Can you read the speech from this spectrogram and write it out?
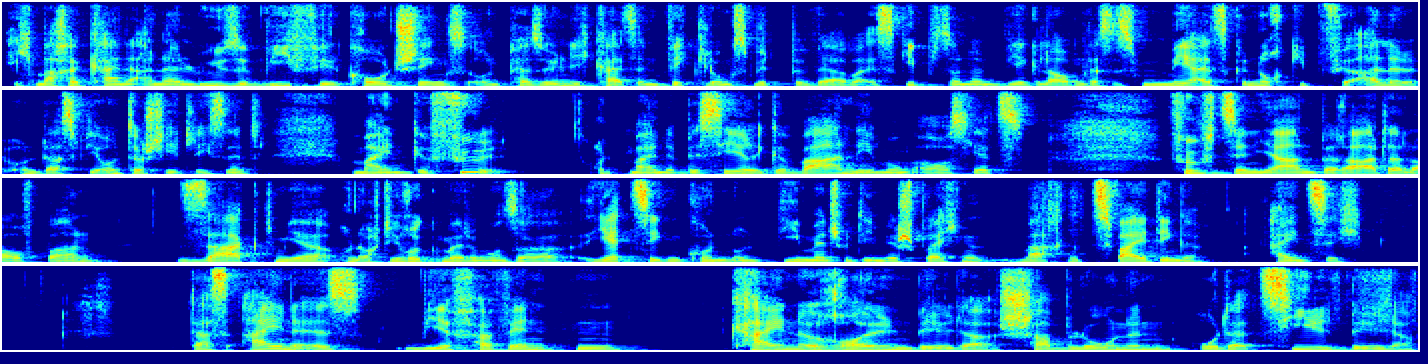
Ich mache keine Analyse, wie viel Coachings und Persönlichkeitsentwicklungsmitbewerber es gibt, sondern wir glauben, dass es mehr als genug gibt für alle und dass wir unterschiedlich sind. Mein Gefühl und meine bisherige Wahrnehmung aus jetzt 15 Jahren Beraterlaufbahn sagt mir und auch die Rückmeldung unserer jetzigen Kunden und die Menschen, mit denen wir sprechen, machen zwei Dinge einzig. Das eine ist, wir verwenden keine Rollenbilder, Schablonen oder Zielbilder.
